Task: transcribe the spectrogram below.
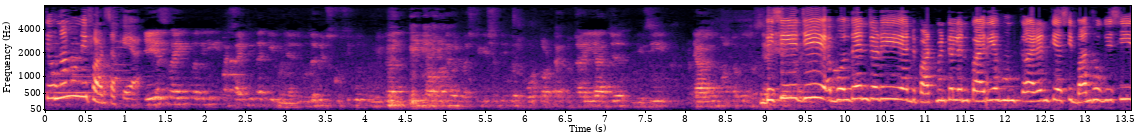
ਤੇ ਉਹਨਾਂ ਨੂੰ ਨਹੀਂ ਫੜ ਸਕਿਆ ਕੇਸ ਰਾਈਟ ਵਾਲੀ ਐਸਆਈਟੀ ਦਾ ਕੀ ਬਣਿਆ ਜੀ? ਉਹਦੇ ਵਿੱਚ ਤੁਸੀਂ ਕੋਈ ਭੂਮਿਕਾ ਕੀ ਜਾਂ ਉਹਨਾਂ ਇਨਵੈਸਟੀਗੇਸ਼ਨ ਦੀ ਕੋਈ ਰਿਪੋਰਟ ਤੁਹਾਡੇ ਤੱਕ ਪਹੁੰਚਾਈ ਅੱਜ ਡੀਸੀ ਡੀਸੀ ਜੀ ਬੋਲਦੇ ਨੇ ਜਿਹੜੀ ਡਿਪਾਰਟਮੈਂਟਲ ਇਨਕੁਆਇਰੀ ਹੈ ਹੁਣ ਕਾਰਨ ਕਿ ਅਸੀਂ ਬੰਦ ਹੋ ਗਈ ਸੀ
